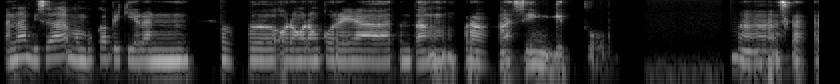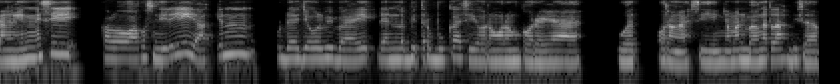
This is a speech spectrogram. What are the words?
karena bisa membuka pikiran uh, orang-orang Korea tentang orang asing gitu. Nah sekarang ini sih kalau aku sendiri yakin udah jauh lebih baik dan lebih terbuka sih orang-orang Korea buat orang asing. Nyaman banget lah bisa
